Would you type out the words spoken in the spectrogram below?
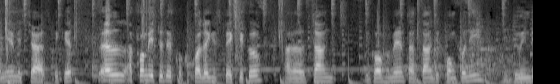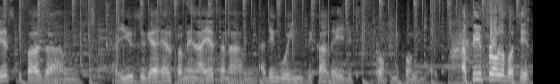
My name is Charles Pickett. Well, I come here to the Coca-Cola spectacle and I thank the government and thank the company for doing this because um, I used to get help from NIS and um, I didn't go in because I hated the company coming. I feel proud about it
